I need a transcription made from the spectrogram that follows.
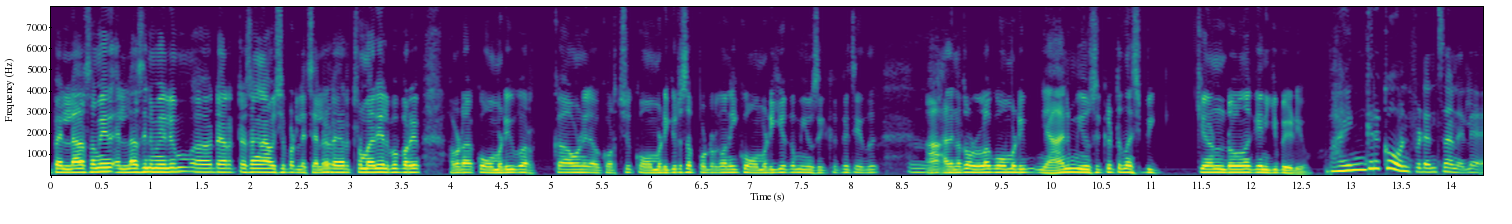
ഇപ്പൊ എല്ലാ സമയത്ത് എല്ലാ സിനിമയിലും ഡയറക്ടേഴ്സ് അങ്ങനെ ആവശ്യപ്പെടില്ല. ചില. ഡയറക്ടർമാർ ചിലപ്പോൾ പറയും അവിടെ കോമഡി വർക്ക് ആവണില്ല. കുറച്ച് കോമഡിക്ക് ഒരു സപ്പോർട്ട് കൊടുക്കണം. ഈ കോമഡിക്കൊക്കെ മ്യൂസിക് ഒക്കെ ചെയ്ത് അതിനകത്തുള്ള കോമഡി ഞാൻ മ്യൂസിക് ഇട്ട് നശിപ്പിക്കണ്ടോ എന്നൊക്കെ എനിക്ക് പേടിയും ഭയങ്കര കോൺഫിഡൻസ് ആണ് അല്ലേ?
